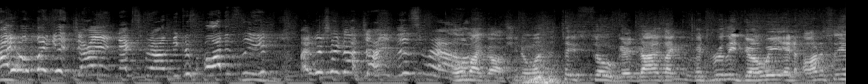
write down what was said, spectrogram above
I hope I get giant next round because honestly, I wish I got giant this round. Oh my gosh, you know what? This tastes so good, guys. Like, it's really doughy, and honestly,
